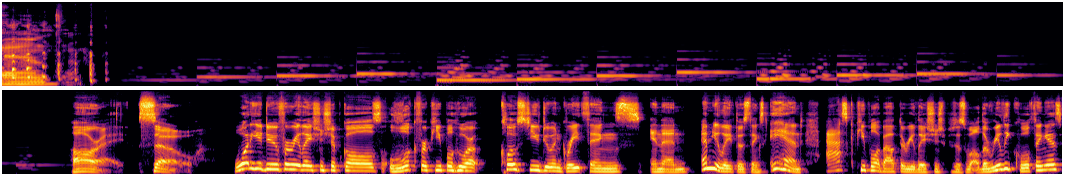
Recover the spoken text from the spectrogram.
Ehm, yeah. all right so what do you do for relationship goals? Look for people who are close to you doing great things and then emulate those things and ask people about their relationships as well. The really cool thing is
